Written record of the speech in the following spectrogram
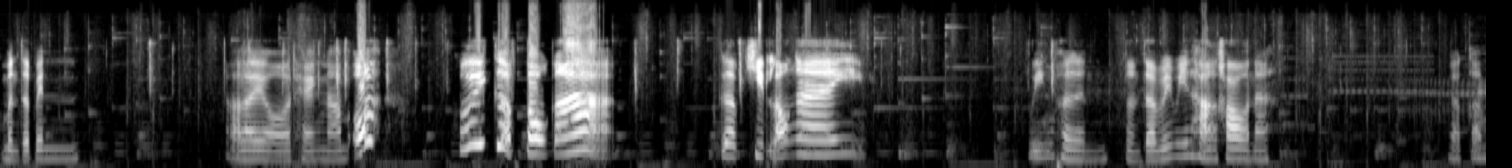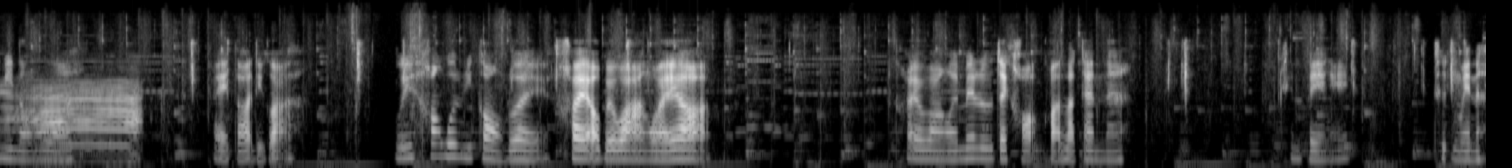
เหมือนจะเป็น อะไรอ๋อแทงน้ำโอ้เฮ้ย เกือบตกอะ เกือบขิดแล้วไง วิ่งเพลินเหมือนจะไม่มีทางเข้านะ แล้วก็มีน้องวัวไปต่อดีกว่าอุ้ยข้างบนมีกล่องด้วย ใครเอาไปวางไว้อะ ใครวางไว้ไม่รู้แต่ขอก่อนละกันนะ ขึ้นไปยังไง ถึงไหมนะ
